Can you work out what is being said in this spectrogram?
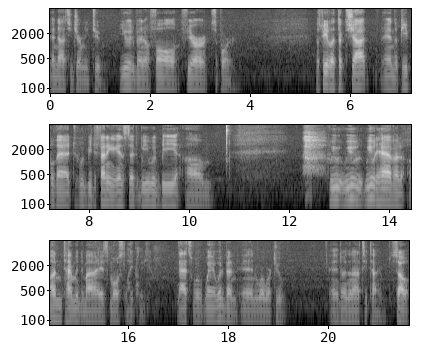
in Nazi Germany too. You would have been a full Fuhrer supporter. Those people that took the shot and the people that would be defending against it, we would be, um, we we we would have an untimely demise most likely. That's the way it would have been in World War II and during the Nazi time. So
